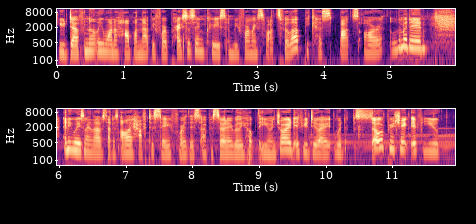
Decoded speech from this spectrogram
you definitely want to hop on that before prices increase and before my spots fill up because spots are limited. Anyways my loves that is all i have to say for this episode. I really hope that you enjoyed. If you do i would so appreciate if you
